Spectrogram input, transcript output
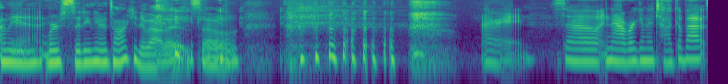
I mean, Yeah. we're sitting here talking about it, so All right. So now we're going to talk about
